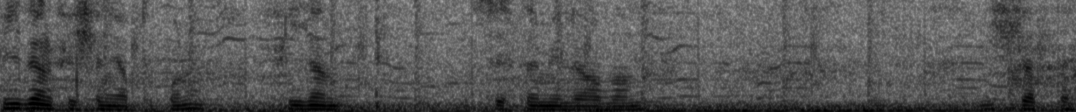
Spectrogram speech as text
Feed and Fish'in yaptık bunu. Feed and sistemiyle ablam iş yaptı.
